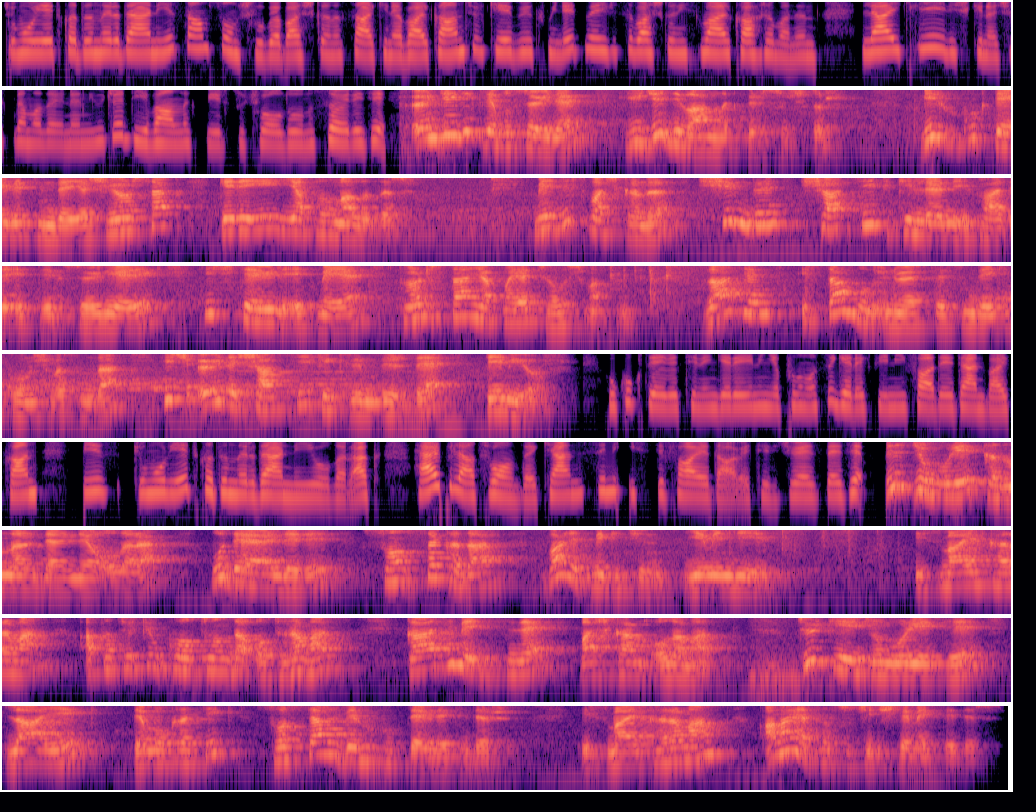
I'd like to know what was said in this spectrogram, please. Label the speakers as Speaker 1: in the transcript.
Speaker 1: Cumhuriyet Kadınları Derneği Samsun Şube Başkanı Sakine Baykan, Türkiye Büyük Millet Meclisi Başkanı İsmail Kahraman'ın laikliğe ilişkin açıklamalarının yüce divanlık bir suç olduğunu söyledi.
Speaker 2: Öncelikle bu söylem yüce divanlık bir suçtur. Bir hukuk devletinde yaşıyorsak gereği yapılmalıdır. Meclis Başkanı şimdi şahsi fikirlerini ifade ettiğini söyleyerek hiç tevil etmeye, tornistan yapmaya çalışmasın. Zaten İstanbul Üniversitesi'ndeki konuşmasında hiç öyle şahsi fikrimdir de demiyor.
Speaker 1: Hukuk devletinin gereğinin yapılması gerektiğini ifade eden Baykan, biz Cumhuriyet Kadınları Derneği olarak her platformda kendisini istifaya davet edeceğiz dedi.
Speaker 2: Biz Cumhuriyet Kadınları Derneği olarak bu değerleri sonsuza kadar var etmek için yeminliyiz. İsmail Karaman Atatürk'ün koltuğunda oturamaz, Gazi Meclisi'ne başkan olamaz. Türkiye Cumhuriyeti layık, demokratik, sosyal bir hukuk devletidir. İsmail Karaman anayasa suçu işlemektedir.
